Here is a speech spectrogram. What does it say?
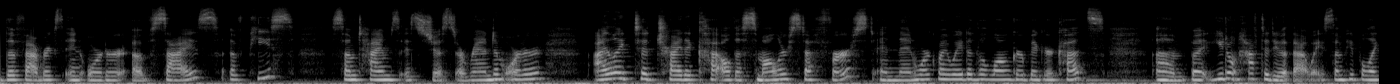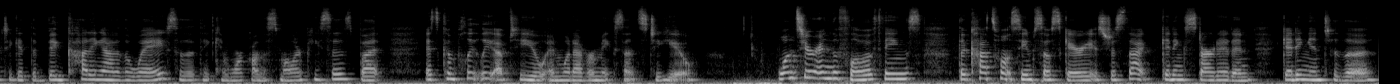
the fabrics in order of size of piece. Sometimes it's just a random order. I like to try to cut all the smaller stuff first and then work my way to the longer, bigger cuts. Um, but you don't have to do it that way. Some people like to get the big cutting out of the way so that they can work on the smaller pieces, but it's completely up to you and whatever makes sense to you. Once you're in the flow of things, the cuts won't seem so scary. It's just that getting started and getting into the,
